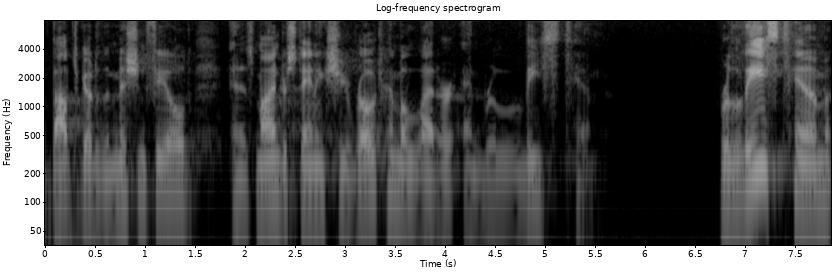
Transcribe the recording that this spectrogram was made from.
about to go to the mission field. And it's my understanding she wrote him a letter and released him. Released him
